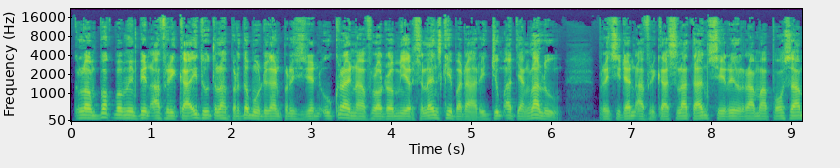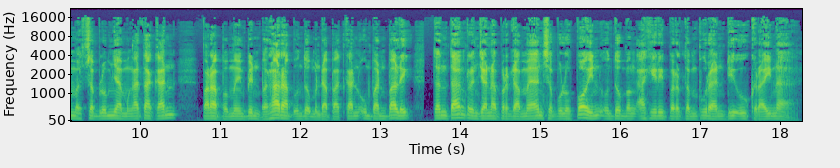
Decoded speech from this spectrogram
Kelompok pemimpin Afrika itu telah bertemu dengan Presiden Ukraina Volodymyr Zelensky pada hari Jumat yang lalu. Presiden Afrika Selatan Cyril Ramaphosa sebelumnya mengatakan para pemimpin berharap untuk mendapatkan umpan balik tentang rencana perdamaian 10 poin untuk mengakhiri pertempuran di Ukraina.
